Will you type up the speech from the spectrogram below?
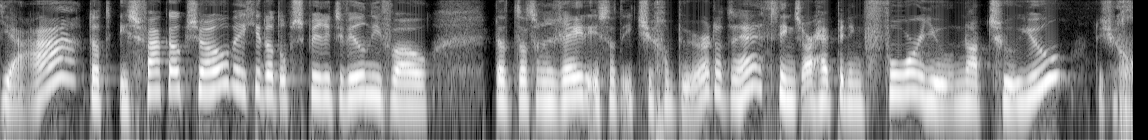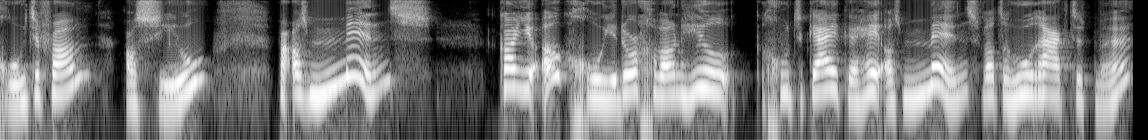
ja, dat is vaak ook zo. Weet je, dat op spiritueel niveau, dat, dat er een reden is dat ietsje gebeurt. Dat hè, things are happening for you, not to you. Dus je groeit ervan als ziel. Maar als mens kan je ook groeien door gewoon heel goed te kijken. hey, als mens, wat, hoe raakt het me?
